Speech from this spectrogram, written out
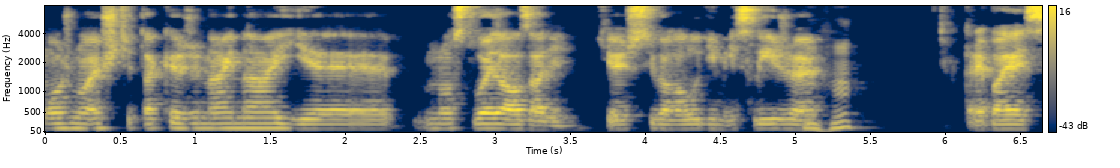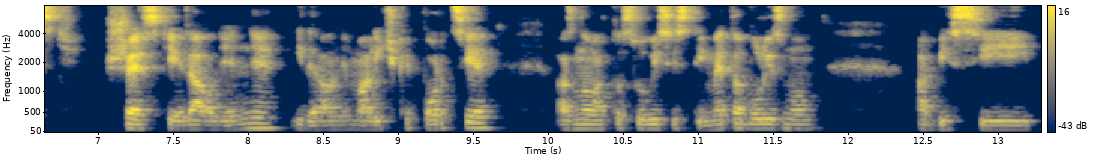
možno ešte také, že naj, naj je množstvo jedál za deň. Tiež si veľa ľudí myslí, že uh-huh. treba jesť 6 jedál denne, ideálne maličké porcie a znova to súvisí s tým metabolizmom aby si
